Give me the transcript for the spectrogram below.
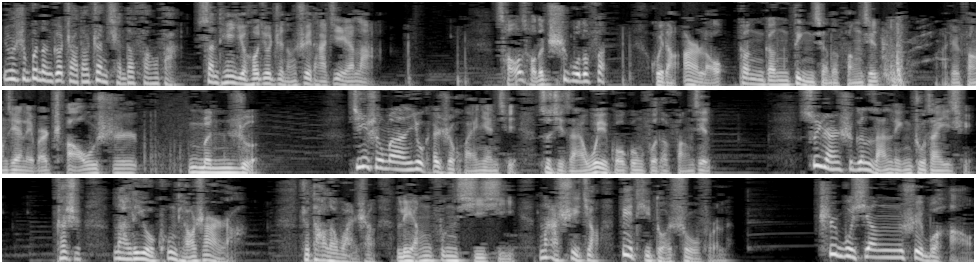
若是不能够找到赚钱的方法，三天以后就只能睡大街了。草草的吃过了饭，回到二楼刚刚定下的房间，啊，这房间里边潮湿闷热。金圣曼又开始怀念起自己在魏国公府的房间，虽然是跟兰陵住在一起。可是那里有空调扇儿啊，这到了晚上凉风习习，那睡觉别提多舒服了。吃不香，睡不好，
